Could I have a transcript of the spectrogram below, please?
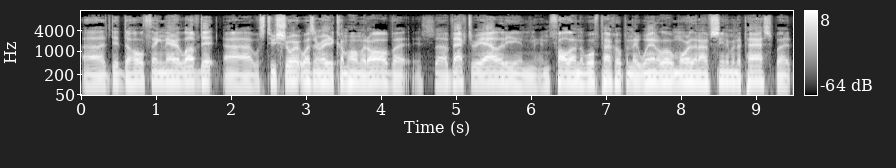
Uh, did the whole thing there. Loved it. Uh, was too short. Wasn't ready to come home at all. But it's uh, back to reality and, and following the Wolfpack, hoping they win a little more than I've seen them in the past. But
